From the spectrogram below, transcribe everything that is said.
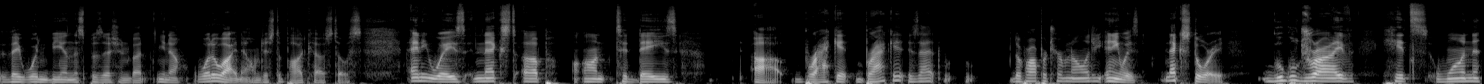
they wouldn't be in this position. But, you know, what do I know? I'm just a podcast host. Anyways, next up on today's uh, bracket, bracket, is that the proper terminology? Anyways, next story. Google Drive hits 1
